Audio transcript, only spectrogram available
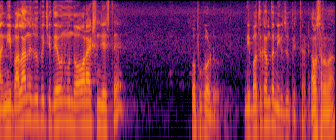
నా నీ బలాన్ని చూపించి దేవుని ముందు ఓవర్ యాక్షన్ చేస్తే ఒప్పుకోడు. నీ బతుకంతా నీకు చూపిస్తాడు. అవసరమా?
